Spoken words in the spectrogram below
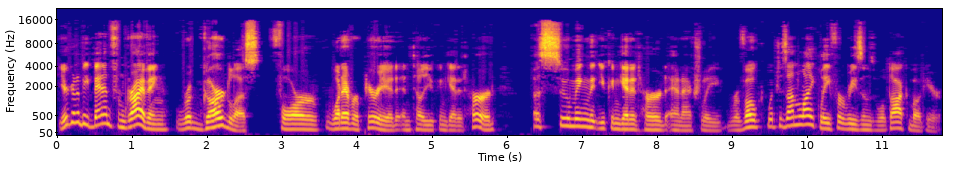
you're going to be banned from driving regardless for whatever period until you can get it heard, assuming that you can get it heard and actually revoked, which is unlikely for reasons we'll talk about here.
